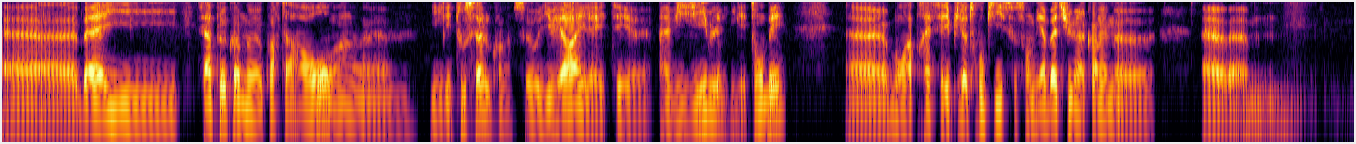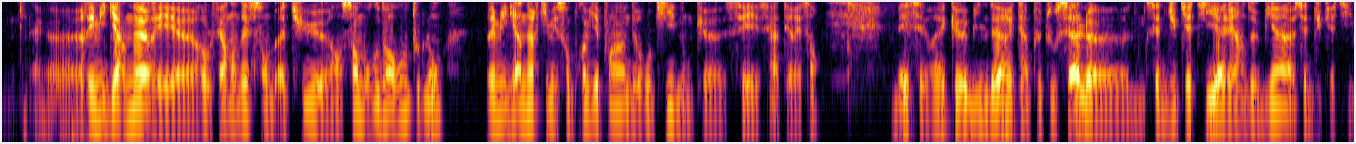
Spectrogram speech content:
Euh, bah, c'est un peu comme Quartararo. Hein. Il est tout seul, quoi. Ce Oliveira, il a été euh, invisible, il est tombé. Euh, bon, après, c'est les pilotes rookies se sont bien battus, hein, quand même. Euh, Rémi Garner et Raoul Fernandez sont battus ensemble roue dans roue tout le long. Rémi Garner qui met son premier point de rookie, donc c'est intéressant. Mais c'est vrai que Binder était un peu tout seul. Euh, donc cette Ducati a l'air de bien. Cette Ducati.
